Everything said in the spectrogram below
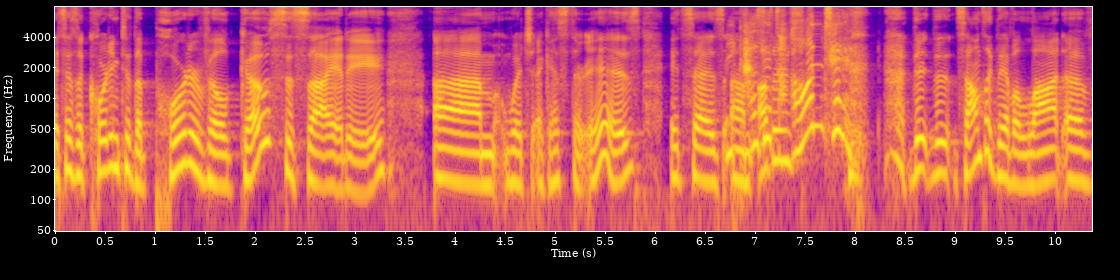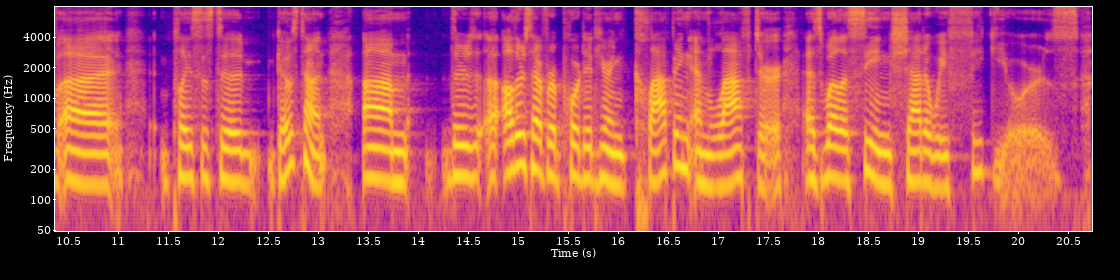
It says, according to the Porterville Ghost Society, um, which I guess there is. It says um, because others, it's haunted. sounds like they have a lot of uh, places to ghost hunt. Um, there's uh, others have reported hearing clapping and laughter as well as seeing shadowy figures.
